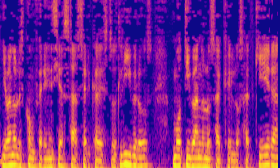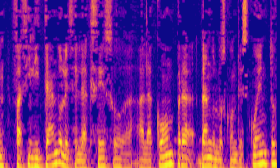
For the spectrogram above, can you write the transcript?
llevándoles conferencias acerca de estos libros, motivándolos a que los adquieran, facilitándoles el acceso a, a la compra, dándolos con descuento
